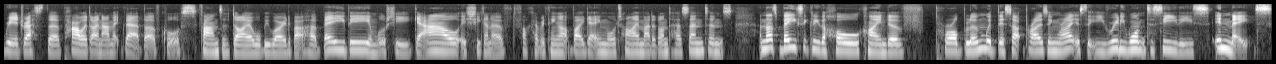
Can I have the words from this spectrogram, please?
readdress the power dynamic there. But of course, fans of Daya will be worried about her baby and will she get out? Is she gonna fuck everything up by getting more time added onto her sentence? And that's basically the whole kind of problem with this uprising, right? Is that you really want to see these inmates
